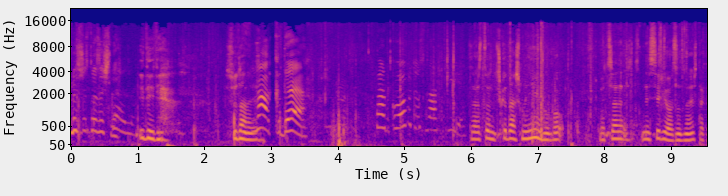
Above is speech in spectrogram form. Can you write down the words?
Ми щось не зайшли. Іди, іди. Сюди, наверное. Знак де? Пап, коли буде знак є? Зараз Тонечка даш мені його, бо, бо це несерйозно, знаєш так.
